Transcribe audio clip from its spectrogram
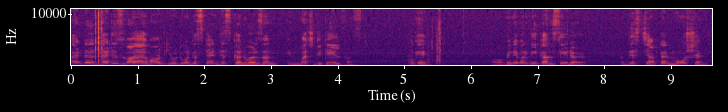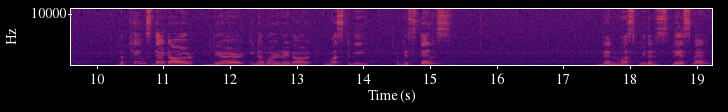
And uh, that is why I want you to understand this conversion in much detail first. Okay. Uh, whenever we consider uh, this chapter motion the things that are there in our radar must be the distance then must be the displacement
